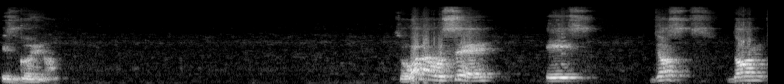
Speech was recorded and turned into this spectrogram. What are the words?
is going on. So what I would say is just don't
